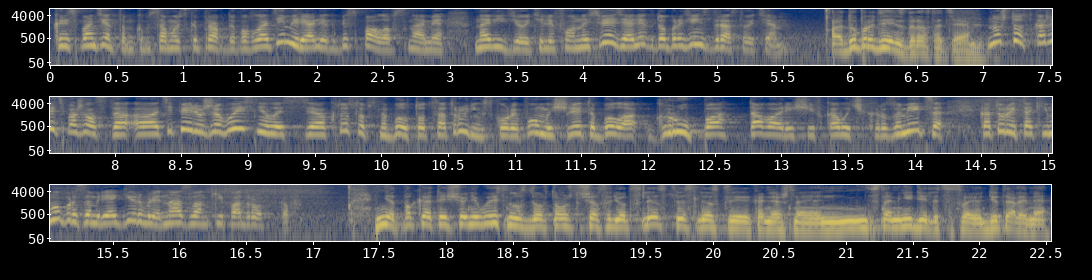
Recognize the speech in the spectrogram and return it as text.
корреспондентом «Комсомольской правды» во Владимире. Олег Беспалов с нами на видео и телефонной связи. Олег, добрый день, здравствуйте. А, добрый день, здравствуйте. Ну что, скажите, пожалуйста, а, теперь уже выяснилось, э, кто, собственно, был тот сотрудник скорой помощи, или это была группа товарищей, в кавычках, разумеется, которые таким образом реагировали на звонки подростков? Нет, пока это еще не выяснилось. Дело в том, что сейчас идет следствие. Следствие, конечно, с нами не делится своими деталями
